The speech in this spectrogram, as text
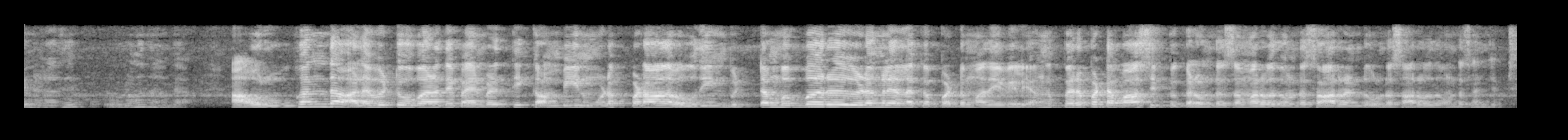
என்னடாது ஒரு உகந்த ஆ, அளவீட்டு உபகரணத்தை பயன்படுத்தி கம்பியின் மூடப்படாத பகுதியின் விட்டம் வெவ்வேறு இடங்களில் இழக்கப்பட்டும் அதே வேலை அங்கு பெறப்பட்ட வாசிப்புகள் ஒன்று சம் அறுபது ஒன்று சார் ரெண்டு ஒன்று சார் அறுபது ஒன்று சஞ்செட்டு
